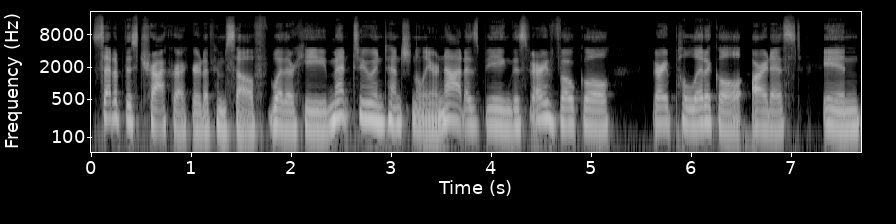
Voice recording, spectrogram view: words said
set up this track record of himself, whether he meant to intentionally or not, as being this very vocal, very political artist in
